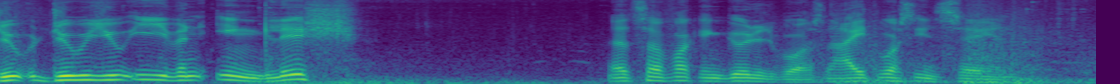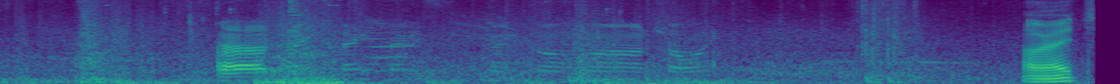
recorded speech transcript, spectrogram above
Do do you even English? That's how fucking good it was. Nah, it was insane. Uh, tank, tank, tank. Tank on uh, Charlie. All right.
